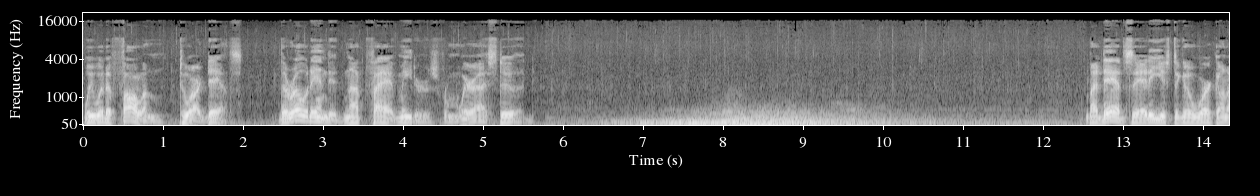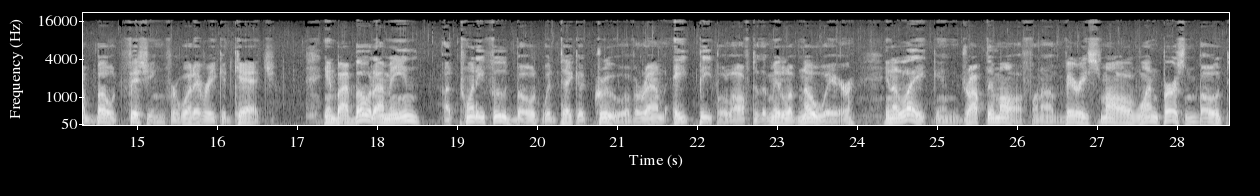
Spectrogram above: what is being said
we would have fallen to our deaths. The road ended not five meters from where I stood. My dad said he used to go work on a boat fishing for whatever he could catch. And by boat I mean a 20 food boat would take a crew of around eight people off to the middle of nowhere in a lake and drop them off on a very small one person boat,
